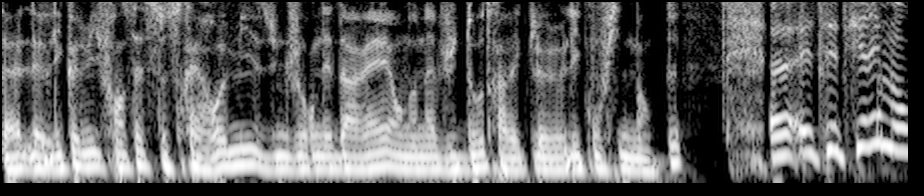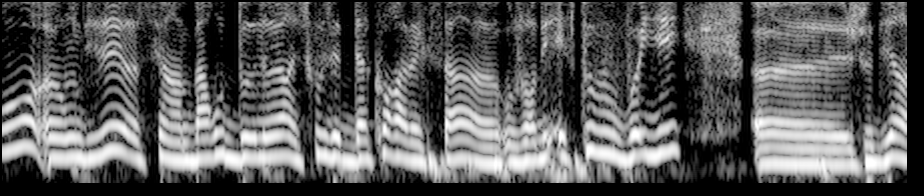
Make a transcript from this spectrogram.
la- l'économie française se serait remise d'une journée d'arrêt. On en a vu d'autres avec le- les confinements. Euh, c'est Thierry Moreau, euh, on disait euh, c'est un baroud d'honneur. Est-ce que vous êtes d'accord avec ça euh, aujourd'hui? Est-ce que vous voyez, euh, je veux dire,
